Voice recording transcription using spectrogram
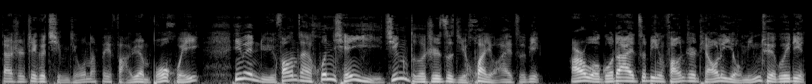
但是这个请求呢，被法院驳回，因为女方在婚前已经得知自己患有艾滋病，而我国的艾滋病防治条例有明确规定，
